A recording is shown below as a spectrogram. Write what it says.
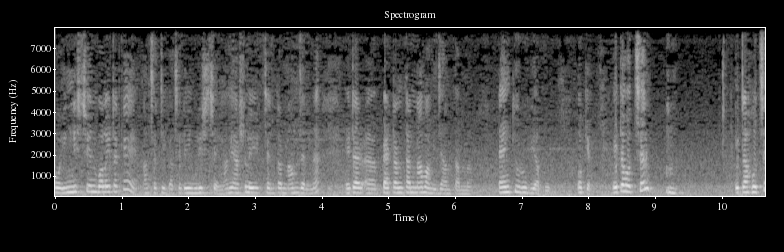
ও ইংলিশ চেন বলে এটাকে? আচ্ছা ঠিক আছে, এটা ইংলিশ চেন আমি আসলে এই চেনটার নাম জানি না। এটার প্যাটার্নটার নাম আমি জানতাম না। থ্যাংক ইউ রুবি আপু। ওকে এটা হচ্ছে এটা হচ্ছে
